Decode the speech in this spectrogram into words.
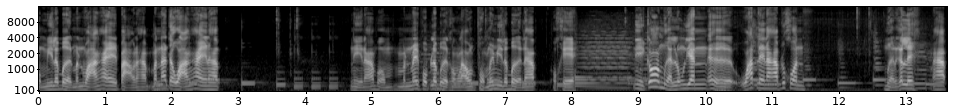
ผมมีระเบิดมันวางให้เปล่านะครับ มันน่าจะวางให้นะครับ นี่นะครับผมมันไม่พบระเบิดของเรา ผมไม่มีระเบิดนะครับ โอเค นี่ก็เหมือนโรงเรียนเอ่อวัดเลยนะครับ ทุกคนเหมือนกันเลยนะครับ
